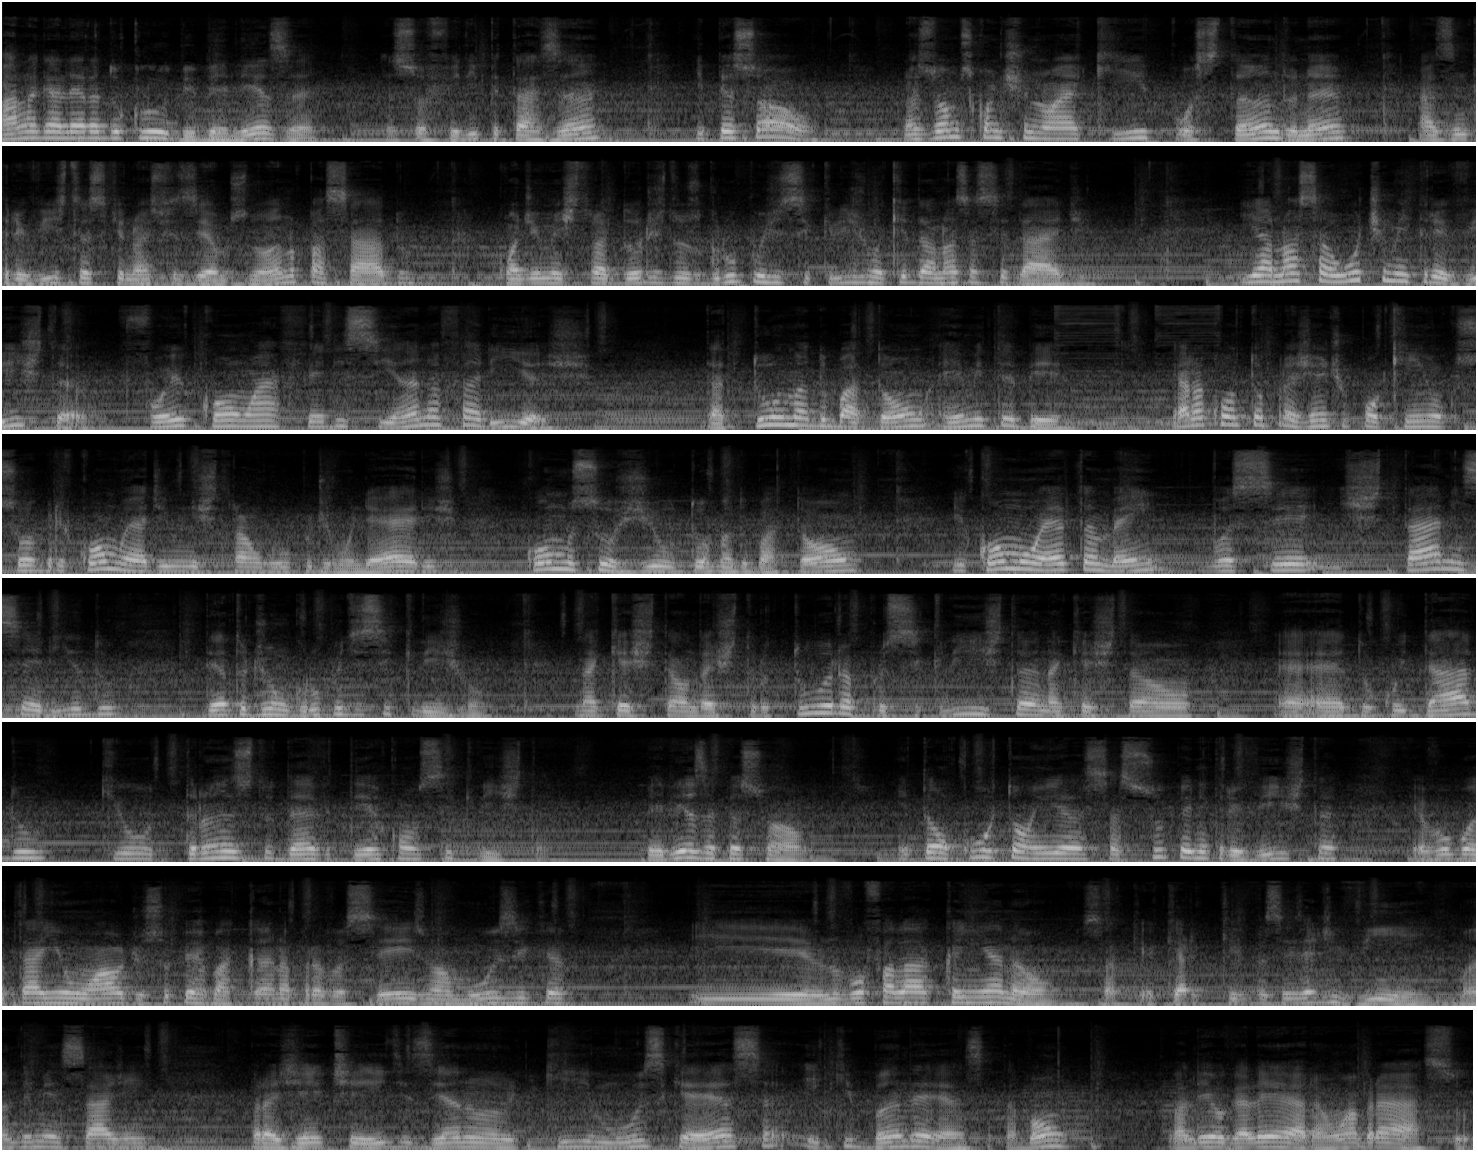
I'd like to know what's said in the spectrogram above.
Fala galera do clube, beleza? Eu sou Felipe Tarzan e pessoal, nós vamos continuar aqui postando né, as entrevistas que nós fizemos no ano passado com administradores dos grupos de ciclismo aqui da nossa cidade. E a nossa última entrevista foi com a Feliciana Farias, da Turma do Batom MTB. Ela contou pra gente um pouquinho sobre como é administrar um grupo de mulheres, como surgiu o Turma do Batom e como é também você estar inserido dentro de um grupo de ciclismo, na questão da estrutura para o ciclista, na questão é, é, do cuidado que o trânsito deve ter com o ciclista. Beleza, pessoal? Então curtam aí essa super entrevista. Eu vou botar aí um áudio super bacana para vocês, uma música. E eu não vou falar quem é não, só que eu quero que vocês adivinhem. Mandem mensagem pra gente aí dizendo que música é essa e que banda é essa, tá bom? Valeu, galera, um abraço.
